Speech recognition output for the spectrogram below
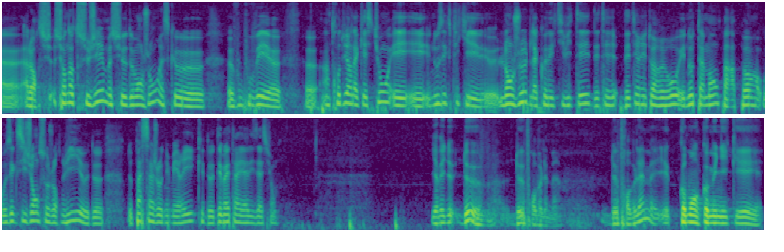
alors, sur, notre sujet, Monsieur Demangeon, est-ce que vous pouvez introduire la question et, nous expliquer l'enjeu de la connectivité des, territoires ruraux et notamment par rapport aux exigences aujourd'hui de, passage au numérique, de dématérialisation? Il y avait deux, problèmes. Deux problèmes. Comment communiquer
